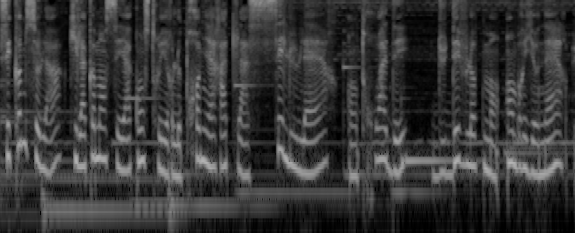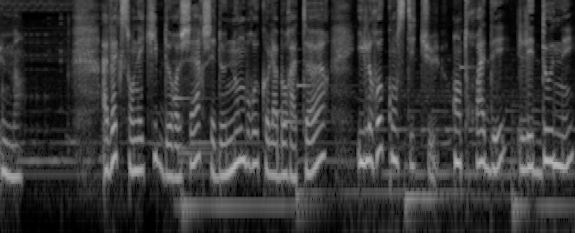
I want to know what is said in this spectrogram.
C'est comme cela qu'il a commencé à construire le premier atlas cellulaire en 3D du développement embryonnaire humain. Avec son équipe de recherche et de nombreux collaborateurs, il reconstitue en 3D les données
